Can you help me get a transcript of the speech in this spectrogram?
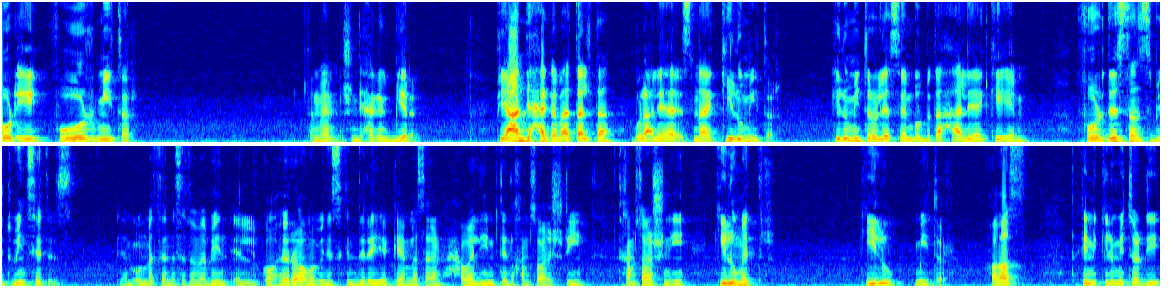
4 إيه؟ 4 متر تمام؟ عشان دي حاجة كبيرة. في عندي حاجة بقى تالتة بقول عليها اسمها كيلومتر كيلومتر اللي هي ال symbol بتاعها اللي هي KM. For distance between cities. يعني بقول مثلا المسافه ما بين القاهرة وما بين اسكندرية. كام مثلا؟ حوالي 225 225 إيه كيلو متر كيلو متر خلاص؟ فكلمة كيلو متر دي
